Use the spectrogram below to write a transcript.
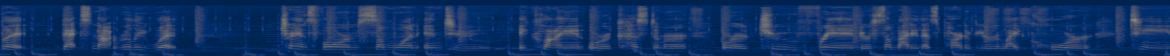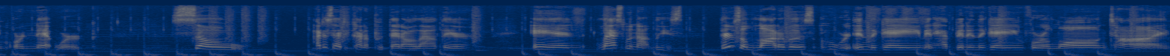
but that's not really what transforms someone into a client or a customer or a true friend or somebody that's part of your like core team or network. So I just had to kind of put that all out there. And last but not least, there's a lot of us who were in the game and have been in the game for a long time.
